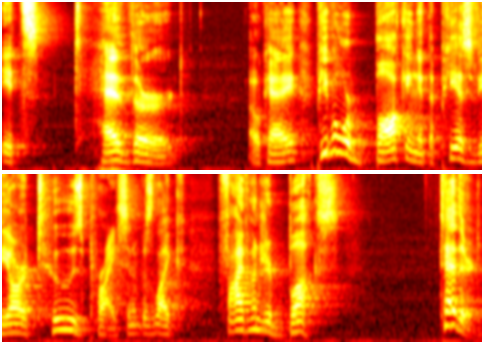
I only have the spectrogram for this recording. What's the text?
it's tethered. Okay? People were balking at the PSVR 2's price and it was like 500 bucks. Tethered.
